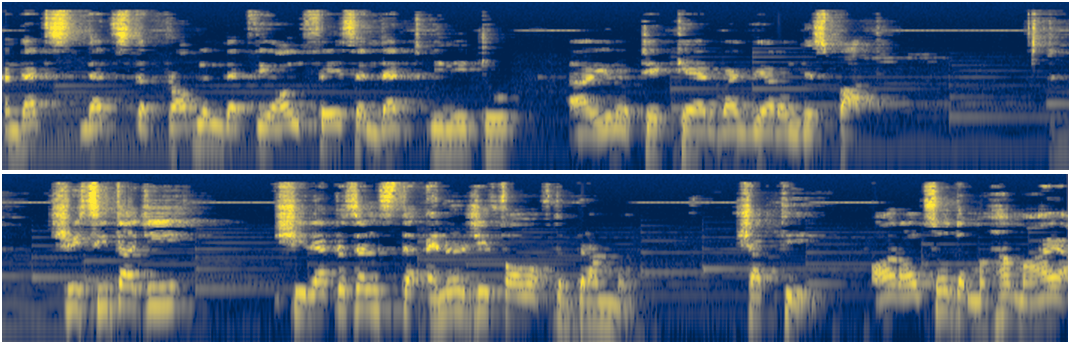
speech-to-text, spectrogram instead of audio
And that's that's the problem that we all face, and that we need to uh, you know take care while we are on this path. Sri Sita ji she represents the energy form of the Brahma, Shakti, or also the Mahamaya,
